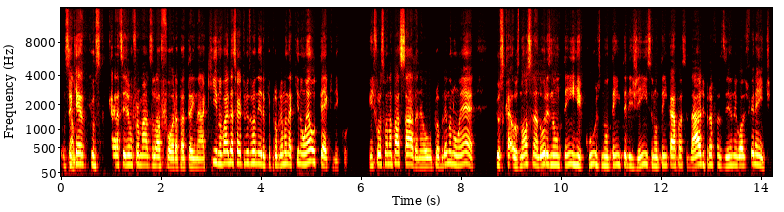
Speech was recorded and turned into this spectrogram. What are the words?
Você não, quer que os caras sejam formados lá fora para treinar aqui, não vai dar certo da mesma maneira, porque o problema daqui não é o técnico. A gente falou semana passada, né? O problema não é que os, os nossos treinadores não têm recurso, não têm inteligência, não têm capacidade para fazer um negócio diferente.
